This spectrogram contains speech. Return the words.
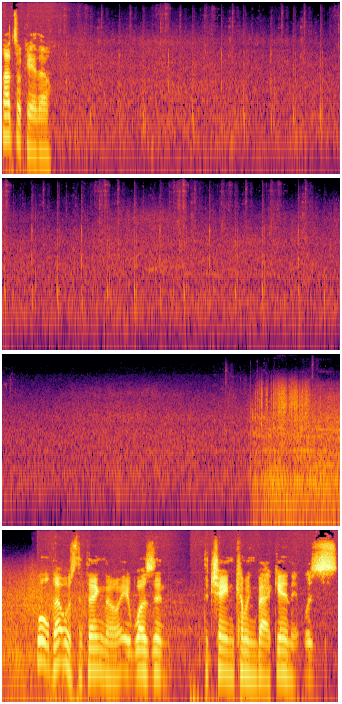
that's okay though. Well, that was the thing though. It wasn't the chain coming back in. It was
